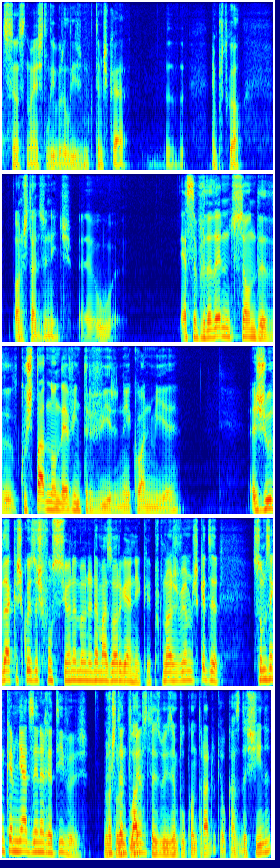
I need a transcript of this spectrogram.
de senso, não é este liberalismo que temos cá eh, em Portugal ou nos Estados Unidos. Eh, o- essa verdadeira noção de, de que o Estado não deve intervir na economia ajuda a que as coisas funcionem de uma maneira mais orgânica, porque nós vemos, quer dizer, somos encaminhados em narrativas. Mas por outro lado, tens o exemplo contrário, que é o caso da China,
